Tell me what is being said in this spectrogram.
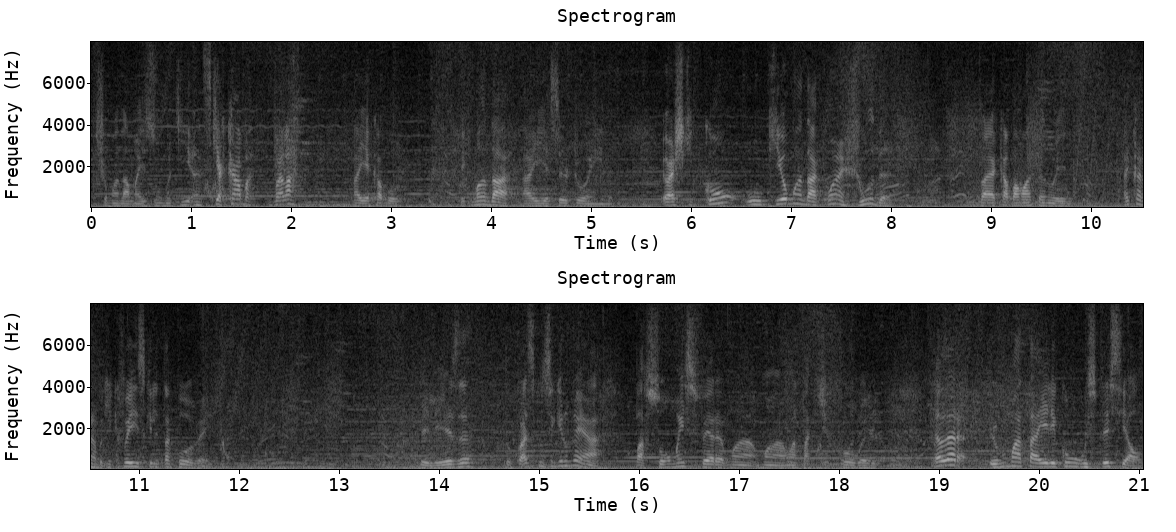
Deixa eu mandar mais uma aqui antes que acaba. Vai lá. Aí, acabou. Tem que mandar. Aí, acertou ainda. Eu acho que com o que eu mandar com ajuda, vai acabar matando ele. Ai, caramba, o que, que foi isso que ele tacou, velho? Beleza. Tô quase conseguindo ganhar. Passou uma esfera, uma, uma, um ataque de fogo ali. Galera, eu vou matar ele com o especial.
